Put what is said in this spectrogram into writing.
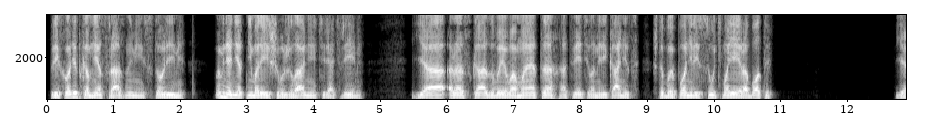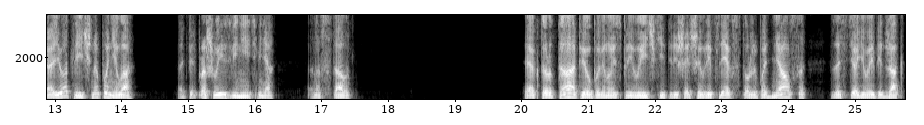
приходят ко мне с разными историями. У меня нет ни малейшего желания терять время. «Я рассказываю вам это», — ответил американец, — «чтобы вы поняли суть моей работы». Я ее отлично поняла. А теперь прошу извинить меня. Она встала. Эктор Тапио, повинуясь привычке, перешедший в рефлекс, тоже поднялся, застегивая пиджак.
